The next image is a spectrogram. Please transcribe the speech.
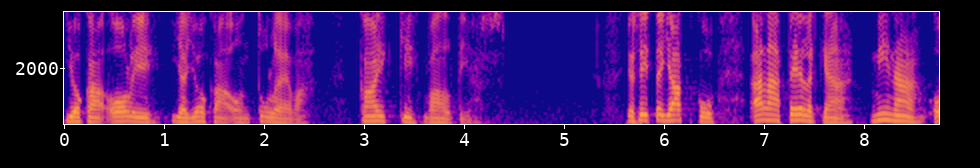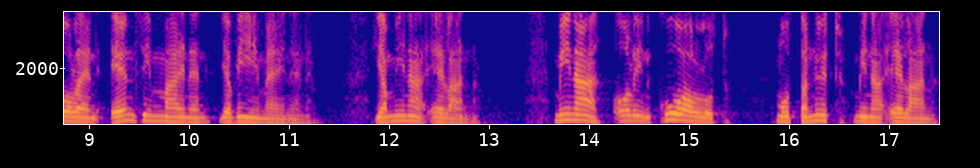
joka oli ja joka on tuleva, kaikki valtias. Ja sitten jatkuu, älä pelkää, minä olen ensimmäinen ja viimeinen, ja minä elän. Minä olin kuollut, mutta nyt minä elän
